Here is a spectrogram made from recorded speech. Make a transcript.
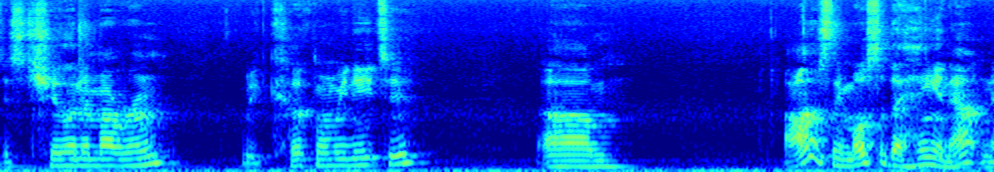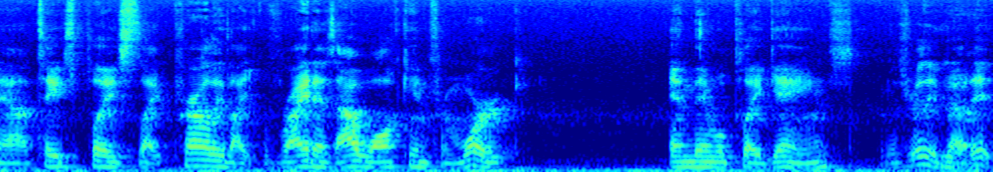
Just chilling in my room. We cook when we need to. Um, honestly, most of the hanging out now takes place like probably like right as I walk in from work, and then we'll play games. That's really about Yeah. it.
